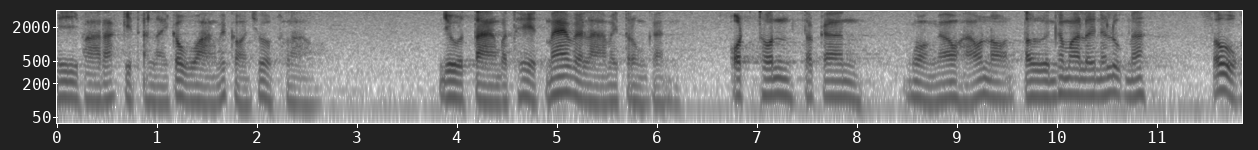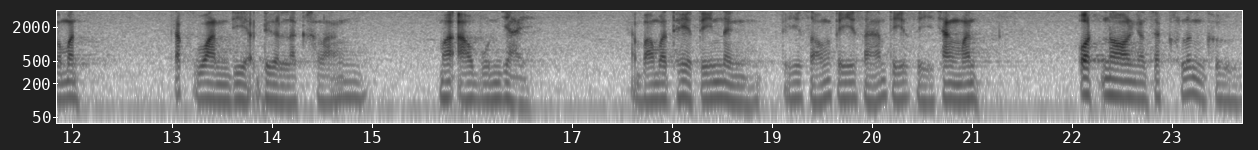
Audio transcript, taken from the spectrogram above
มีภารกิจอะไรก็วางไว้ก่อนชั่วคราว อยู่ต่างประเทศแม้เวลาไม่ตรงกัน อดทนต่อการง่วงเงาหาวนอนตื่นเข้ามาเลยนะลูกนะ สู้กับมัน สักวันเดียวเดือนละครั้ง มาเอาบุญใหญ่ บางประเทศตีหนึ่งตีสองตีสามตีสี่ช่างมัน อดนอนกันสักครึ่งคืน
